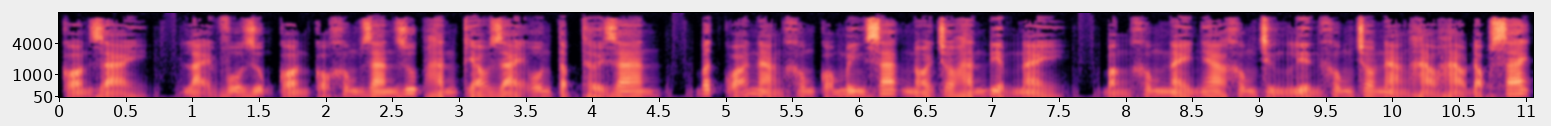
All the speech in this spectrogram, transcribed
Còn dài, lại vô dụng còn có không gian giúp hắn kéo dài ôn tập thời gian, bất quá nàng không có minh xác nói cho hắn điểm này, bằng không này nha không chừng liền không cho nàng hảo hảo đọc sách.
